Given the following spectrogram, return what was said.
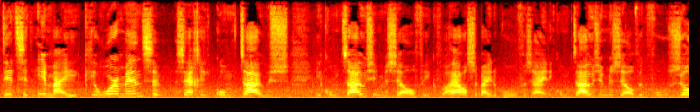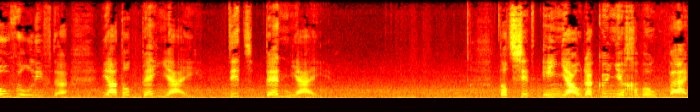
dit zit in mij. Ik hoor mensen zeggen: ik kom thuis. Ik kom thuis in mezelf. Ik, als ze bij de wolven zijn, ik kom thuis in mezelf. Ik voel zoveel liefde. Ja, dat ben jij. Dit ben jij. Dat zit in jou. Daar kun je gewoon bij.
